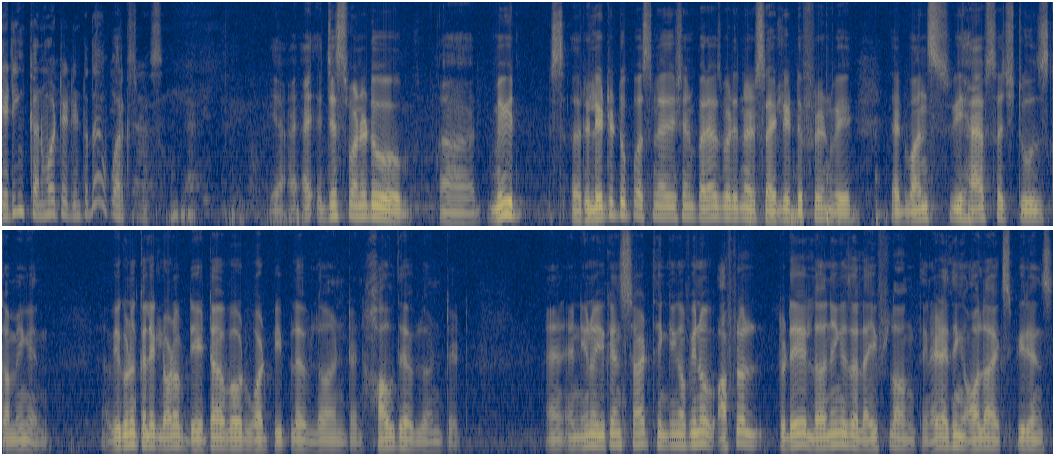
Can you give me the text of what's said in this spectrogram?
getting converted into the workspace Yeah, I, I just wanted to uh, maybe uh, related to personalization, perhaps, but in a slightly different way. That once we have such tools coming in, uh, we're going to collect a lot of data about what people have learned and how they have learned it. And, and you know, you can start thinking of you know, after all, today learning is a lifelong thing, right? I think all our experience,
